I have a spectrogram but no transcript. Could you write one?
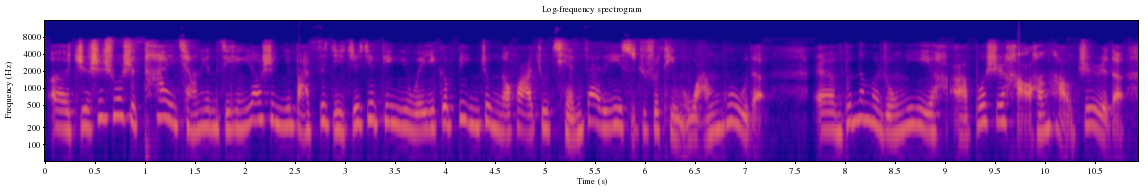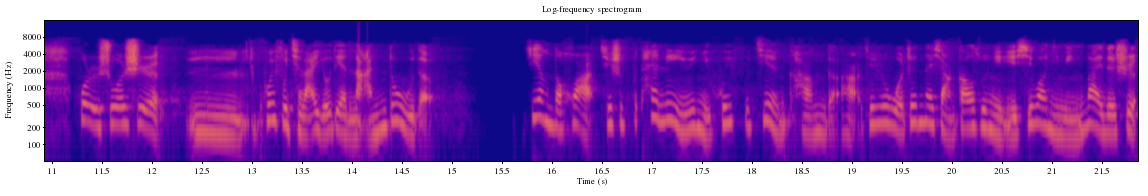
呃，只是说是太强烈的疾病。要是你把自己直接定义为一个病症的话，就潜在的意思就是挺顽固的，呃，不那么容易啊，不是好很好治的，或者说是嗯，恢复起来有点难度的。这样的话，其实不太利于你恢复健康的哈。其实我真的想告诉你，也希望你明白的是，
